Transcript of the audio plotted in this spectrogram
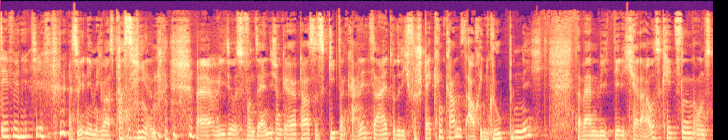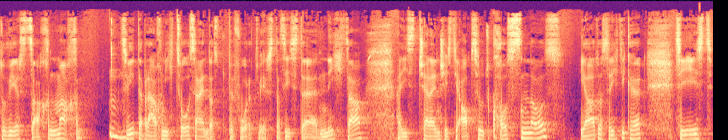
Definitiv. Es wird nämlich was passieren. äh, wie du es von Sandy schon gehört hast, es gibt dann keine Zeit, wo du dich verstecken kannst, auch in Gruppen nicht. Da werden wir dich herauskitzeln und du wirst Sachen machen. Mhm. Es wird aber auch nicht so sein, dass du befordert wirst. Das ist äh, nicht da. Diese Challenge ist ja absolut kostenlos. Ja, du hast richtig gehört. Sie ist,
